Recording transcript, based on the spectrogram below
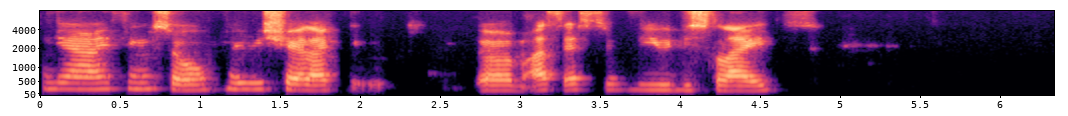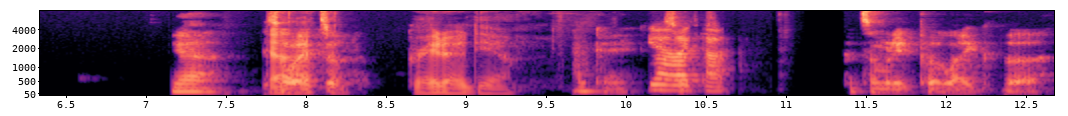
Yeah, I think so. Maybe share like um access to view the slides. Yeah. yeah so like that's a great idea okay. Yeah, I like that. Could somebody put like the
